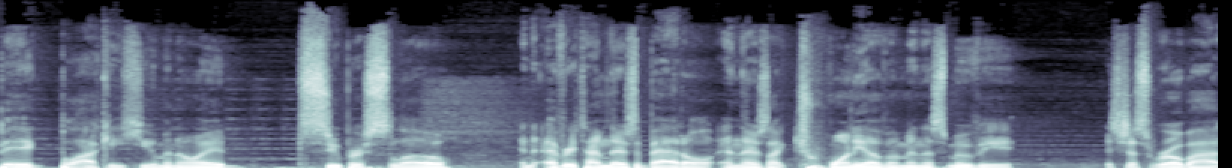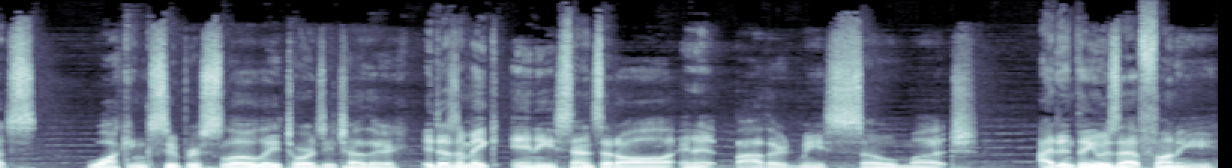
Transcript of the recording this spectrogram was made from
big, blocky humanoid, super slow. And every time there's a battle, and there's like 20 of them in this movie, it's just robots walking super slowly towards each other. It doesn't make any sense at all, and it bothered me so much. I didn't think it was that funny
